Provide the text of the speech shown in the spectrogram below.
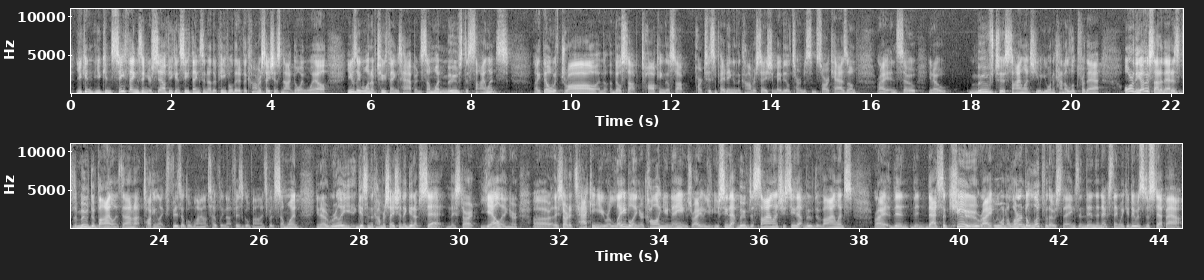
you can, you can see things in yourself, you can see things in other people that if the conversation is not going well, usually one of two things happens. Someone moves to silence, like they'll withdraw and they'll stop talking, they'll stop participating in the conversation. Maybe they'll turn to some sarcasm, right? And so, you know, move to silence, you, you want to kind of look for that. Or the other side of that is the move to violence. And I'm not talking like physical violence, hopefully not physical violence, but someone, you know, really gets in the conversation, they get upset and they start yelling or uh, they start attacking you or labeling or calling you names, right? You, you see that move to silence, you see that move to violence, right? Then, then that's the cue, right? We want to learn to look for those things. And then the next thing we can do is to step out,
